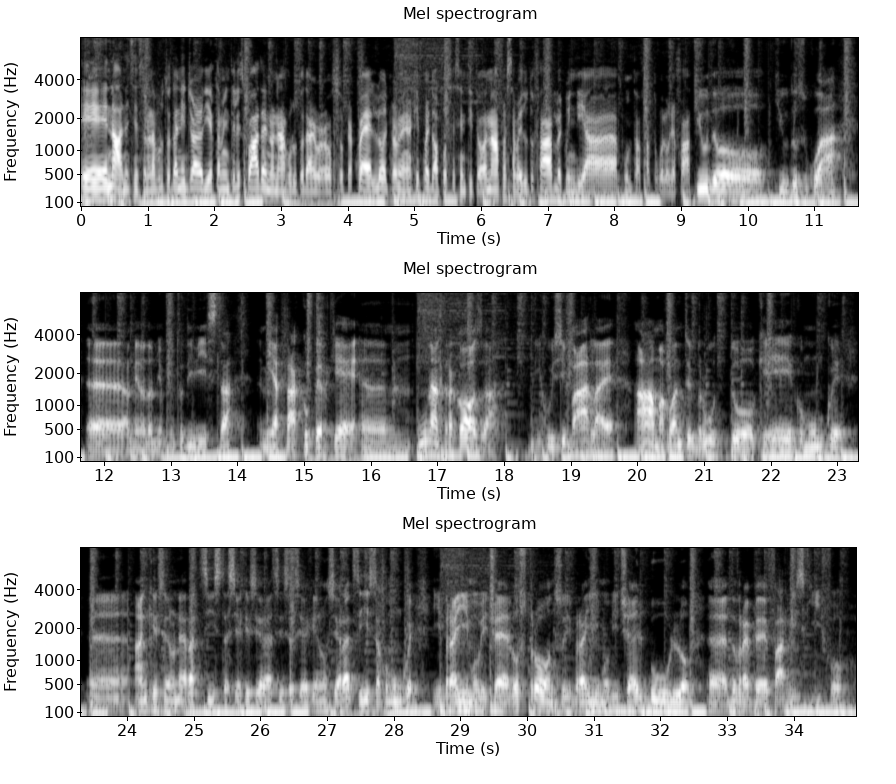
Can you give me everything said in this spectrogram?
E no, nel senso, non ha voluto danneggiare direttamente le squadre, non ha voluto dare un rosso per quello. Il problema è che poi dopo si è sentito, no, forse avrei dovuto farlo e quindi ha, appunto, ha fatto quello che ha fatto. Chiudo, chiudo su qua, eh, almeno dal mio punto di vista. Mi attacco perché ehm, un'altra cosa di cui si parla è ah ma quanto è brutto che comunque eh, anche se non è razzista sia che sia razzista sia che non sia razzista comunque Ibrahimovic è lo stronzo Ibrahimovic è il bullo eh, dovrebbe fargli schifo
